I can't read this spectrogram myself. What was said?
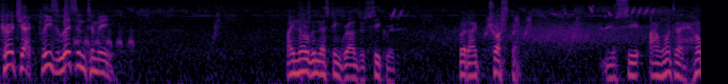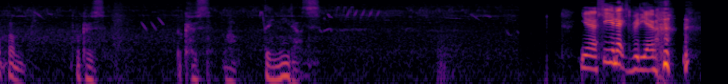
Kerchak, please listen to me. I know the nesting grounds are secret, but I trust them. You see, I want to help them because, because, well, they need us. Yeah, see you next video.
